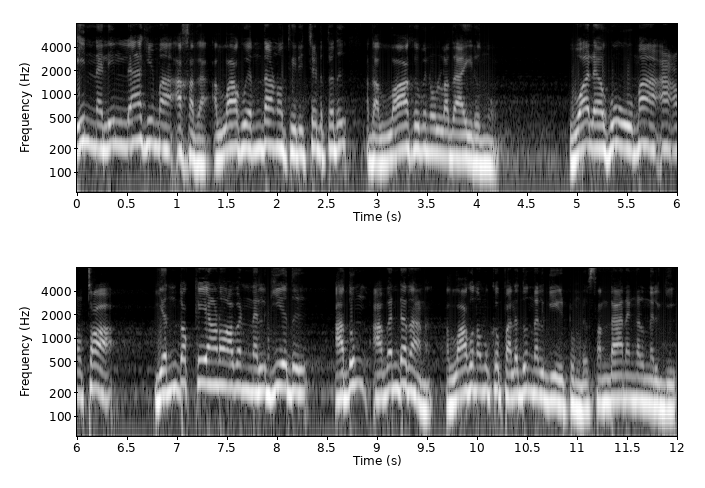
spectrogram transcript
ഇന്നലില്ലാഹി മാ അഹദ അള്ളാഹു എന്താണോ തിരിച്ചെടുത്തത് അത് അള്ളാഹുവിനുള്ളതായിരുന്നു. വലഹു മാ എന്തൊക്കെയാണോ അവൻ നൽകിയത്? അതും അവന്റെതാണ്. അള്ളാഹു നമുക്ക് പലതും നൽകിയിട്ടുണ്ട്. സന്താനങ്ങൾ നൽകി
